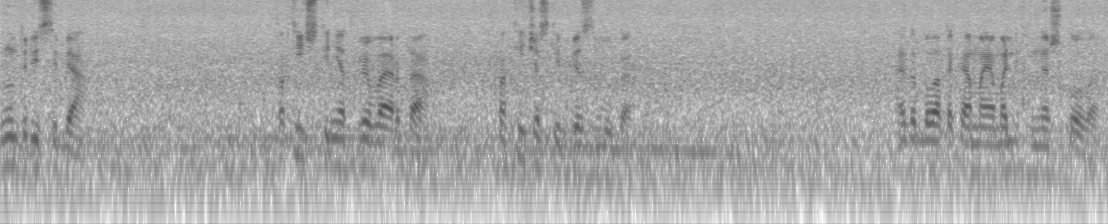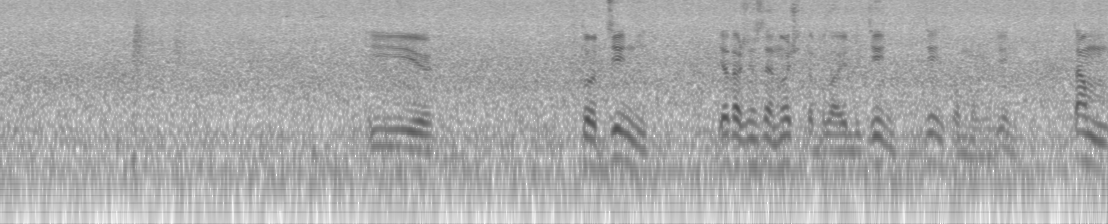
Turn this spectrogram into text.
внутри себя, фактически не открывая рта, фактически без звука. Это была такая моя молитвенная школа. И в тот день, я даже не знаю, ночь это была или день, день, по-моему, день. Там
